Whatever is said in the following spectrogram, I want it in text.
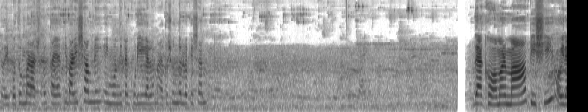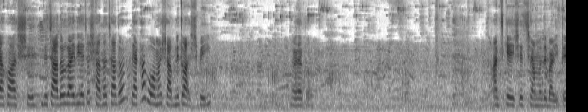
তো এই প্রথমবার আসলো, তাই আর কি বাড়ির সামনেই এই মন্দিরটা ঘুরিয়ে গেলাম, এত সুন্দর লোকেশন দেখো, আমার মা, পিসি, ওই দেখো আসছে। যে চাদর গায়ে দিয়েছে, সাদা চাদর, দেখাবো, আমার সামনে তো আসবেই। দেখো। আজকে এসেছে আমাদের বাড়িতে।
